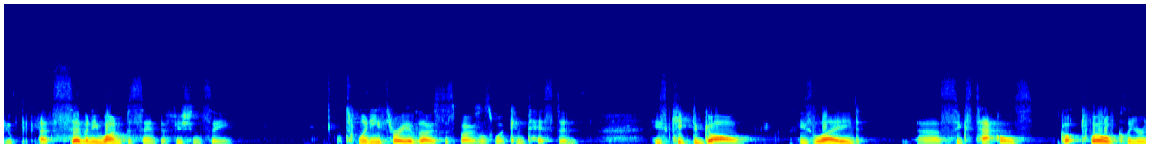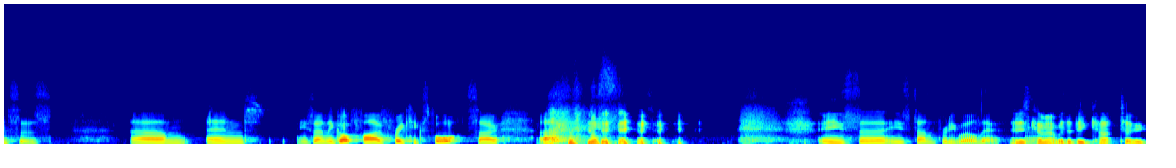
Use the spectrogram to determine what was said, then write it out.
Yep. at 71% efficiency. 23 of those disposals were contested. He's kicked a goal. He's laid uh, six tackles, got 12 clearances, um, and he's only got five free kicks for. So uh, he's he's, uh, he's done pretty well there. and he's come out with a big cut too.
